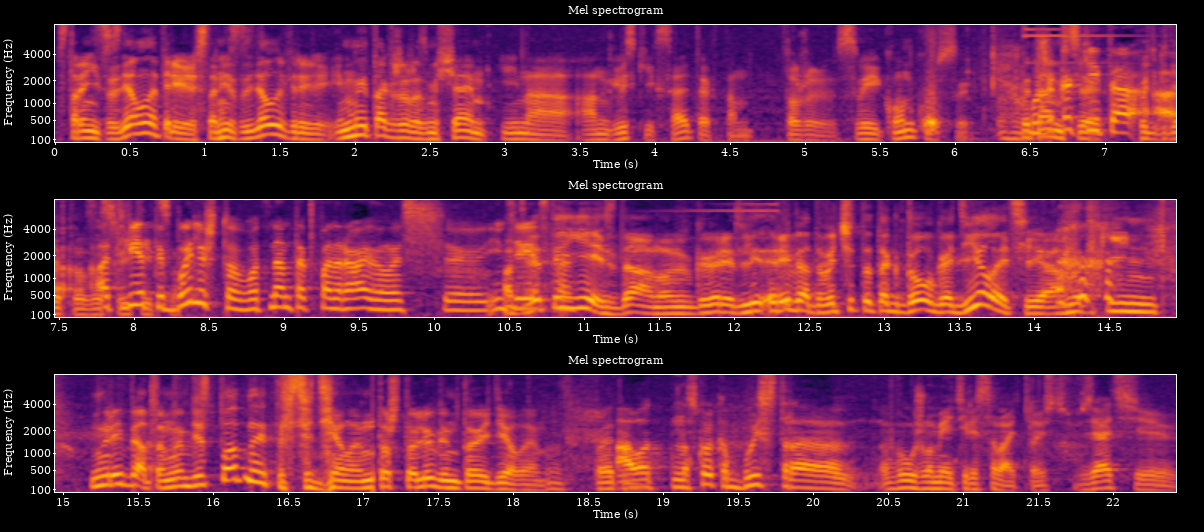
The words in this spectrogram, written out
страница сделана, перевели, страница сделана, перевели. И мы также размещаем и на английских сайтах, там тоже свои конкурсы. Уже какие-то а, ответы были, что вот нам так понравилось, э, интересно. Ответы есть, да. Он говорит, «Ли- ребята, вы что-то так долго делаете, а мы такие, ну, ребята, мы бесплатно это все делаем. То, что любим, то и делаем. Поэтому А вот насколько быстро вы уже умеете рисовать? То есть взять и...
